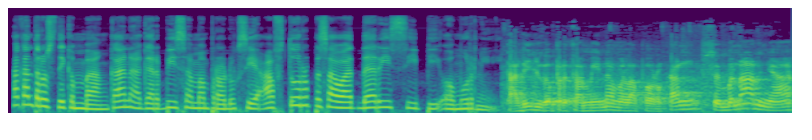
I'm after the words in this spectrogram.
akan terus dikembangkan agar bisa memproduksi aftur pesawat dari CPO murni. Tadi juga Pertamina melaporkan sebenarnya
